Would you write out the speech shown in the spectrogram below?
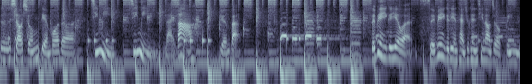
这是小熊点播的《吉米吉米来吧》原版，随便一个夜晚。随便一个电台就可以听到这首《冰雨》，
